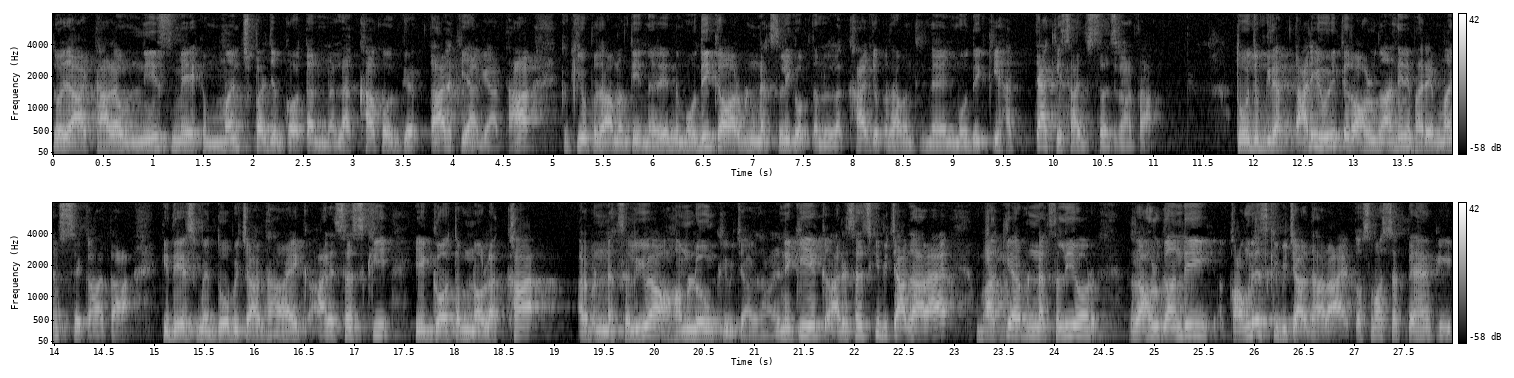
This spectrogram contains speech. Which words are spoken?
2018-19 में एक मंच पर जब गौतम नलखा को गिरफ़्तार किया गया था, क्योंकि वो प्रधानमंत्री नरेंद्र मोदी का और नक्सली गौतम नलखा जो प्रधानमंत्री नरेंद्र मोदी की हत्या की साजिश सच रहा था। तो जब गिरफ्तारी हुई तो राहुल गांधी ने भरे मंच से कहा था कि देश में दो विचारधारा, एक आरएसएस की, एक गौतम नौलखा अर्बन नक्सली और हम लोगों की विचारधारा, यानी कि एक आरएसएस की विचारधारा है, बाकी अर्बन नक्सली और राहुल गांधी कांग्रेस की विचारधारा है तो समझ सकते हैं कि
